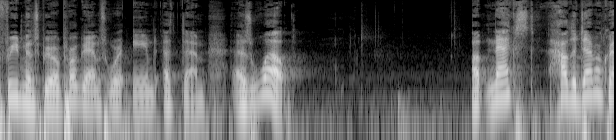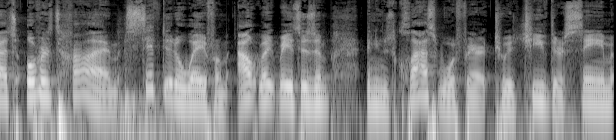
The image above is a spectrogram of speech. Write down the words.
Freedmen's Bureau programs were aimed at them as well. Up next, how the Democrats over time sifted away from outright racism and used class warfare to achieve their same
